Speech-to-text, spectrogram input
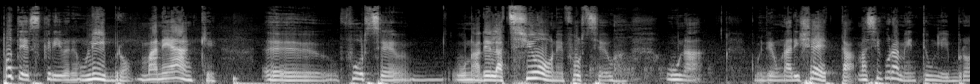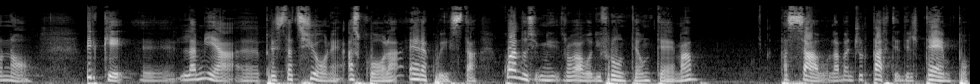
poter scrivere un libro, ma neanche eh, forse una relazione, forse una, dire, una, ricetta, ma sicuramente un libro no. Perché eh, la mia eh, prestazione a scuola era questa. Quando mi trovavo di fronte a un tema, passavo la maggior parte del tempo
